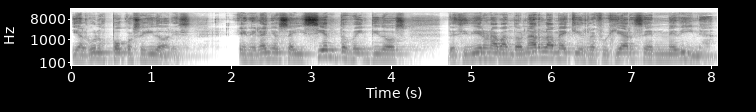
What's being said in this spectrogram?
y algunos pocos seguidores en el año 622 decidieron abandonar la Meca y refugiarse en Medina.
